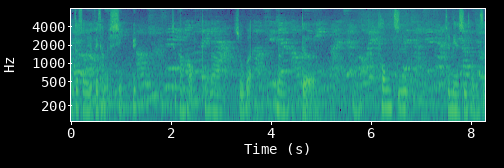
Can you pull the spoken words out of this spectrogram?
那这时候也非常的幸运，就刚好碰到主管们的嗯通知，就面试通知。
